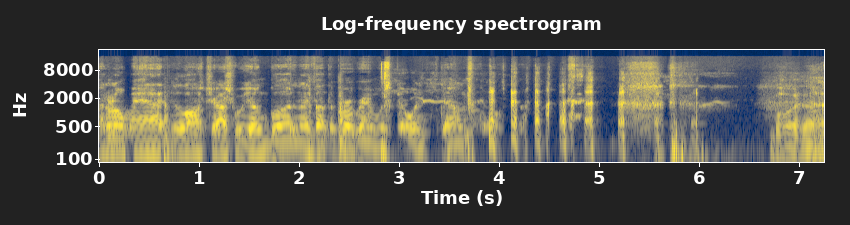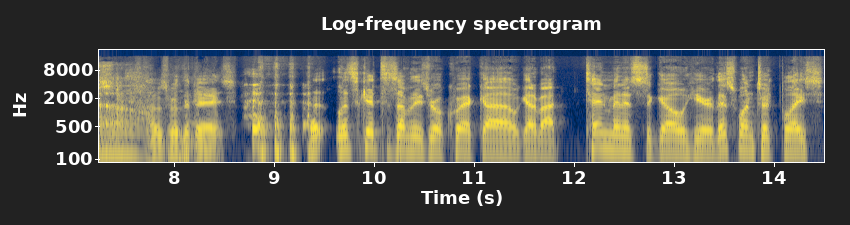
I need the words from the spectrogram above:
I don't know, man. I lost Joshua Youngblood, and I thought the program was going down. Boy, that was, those were the days. Let- Let's get to some of these real quick. Uh, we got about 10 minutes to go here. This one took place.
